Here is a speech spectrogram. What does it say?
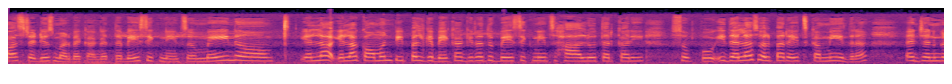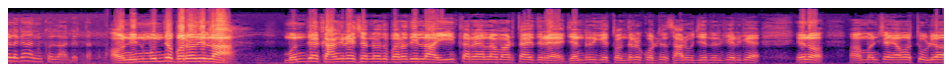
ಕಾಸ್ಟ್ ರೆಡ್ಯೂಸ್ ಮಾಡಬೇಕಾಗತ್ತೆ ಬೇಸಿಕ್ ನೀಡ್ಸ್ ಮೇಯ್ನ್ ಎಲ್ಲ ಎಲ್ಲ ಕಾಮನ್ ಪೀಪಲ್ಗೆ ಬೇಕಾಗಿರೋದು ಬೇಸಿಕ್ ನೀಡ್ಸ್ ಹಾಲು, ತರಕಾರಿ, ಸೊಪ್ಪು, ಇದೆಲ್ಲ ಸ್ವಲ್ಪ ರೇಟ್ಸ್ ಕಮ್ಮಿ ಇದ್ರೆ ಜನಗಳಿಗೆ ಅನುಕೂಲ ಆಗುತ್ತೆ. ಅವ್ನು ಇನ್ನು ಮುಂದೆ ಬರೋದಿಲ್ಲ. ಮುಂದೆ ಕಾಂಗ್ರೆಸ್ ಅನ್ನೋದು ಬರೋದಿಲ್ಲ, ಈ ಥರ ಎಲ್ಲ ಮಾಡ್ತಾ ಇದ್ರೆ ಜನರಿಗೆ ತೊಂದರೆ ಕೊಟ್ಟರೆ ಸಾರ್ವಜನಿಕರಿಗೆ ಏನೋ ಆ ಮನುಷ್ಯ ಯಾವತ್ತೂ ಉಳಿಯೋ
